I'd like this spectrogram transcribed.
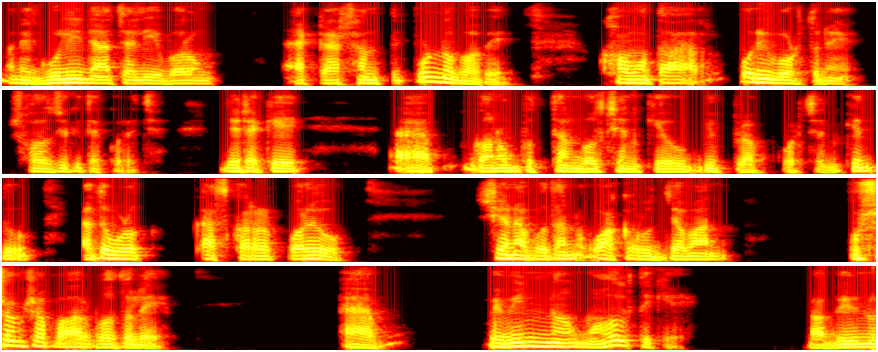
মানে গুলি না চালিয়ে বরং একটা শান্তিপূর্ণভাবে ক্ষমতার পরিবর্তনে সহযোগিতা করেছে, যেটাকে গণভ্যুত্থান বলছেন, কেউ বিপ্লব করছেন। কিন্তু এত বড় কাজ করার পরেও সেনাপ্রধান ওয়াকারুজ্জামান প্রশংসা পাওয়ার বদলে বিভিন্ন মহল থেকে বা বিভিন্ন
